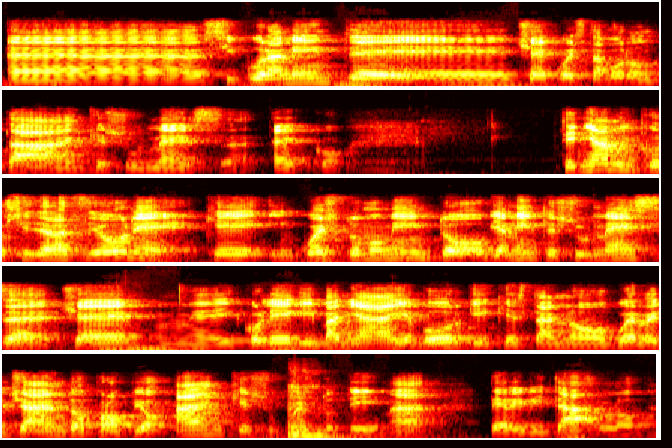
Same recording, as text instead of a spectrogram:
Eh, sicuramente c'è questa volontà anche sul MES. Ecco. Teniamo in considerazione che in questo momento ovviamente sul MES c'è mh, i colleghi Bagnai e Borghi che stanno guerreggiando proprio anche su questo tema per evitarlo.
